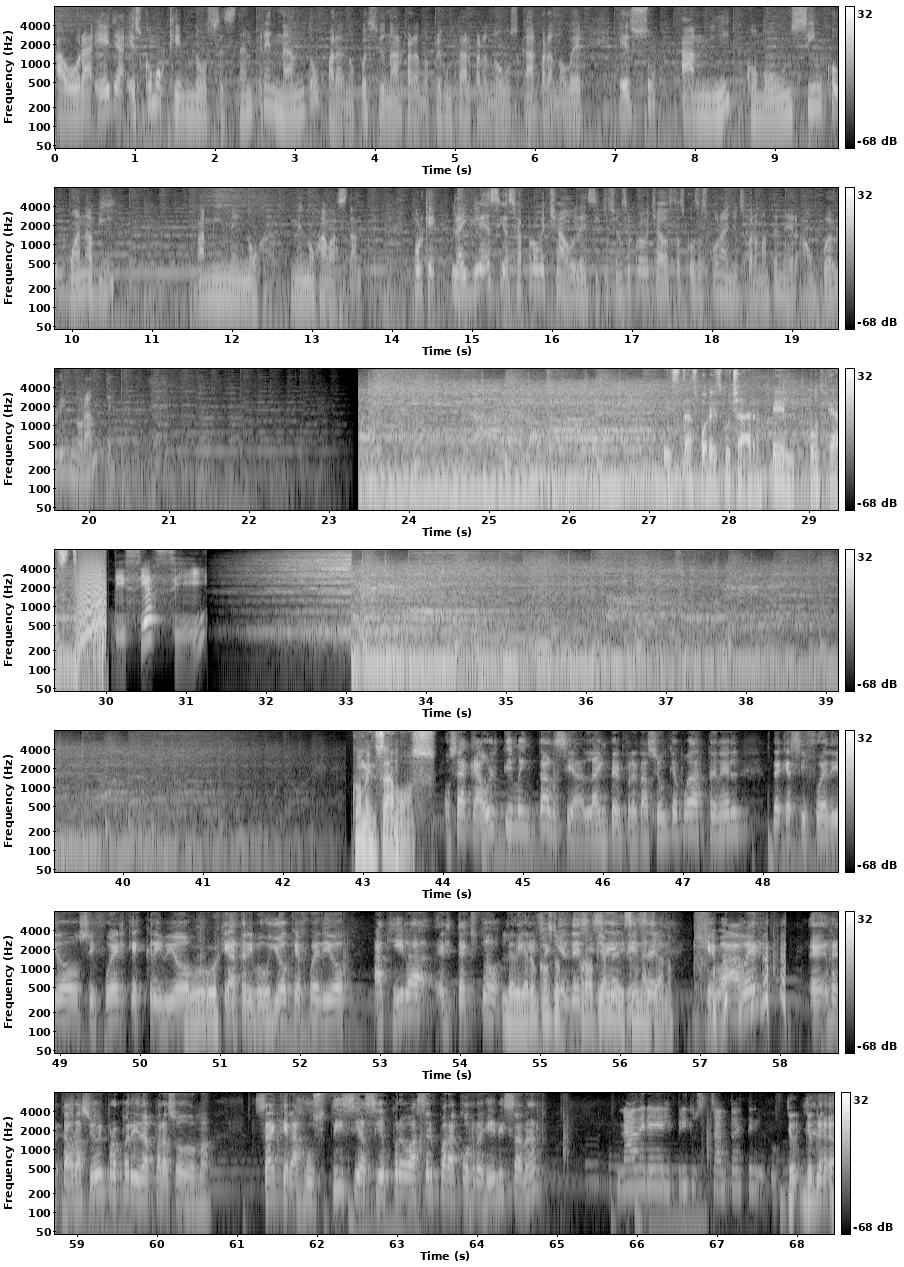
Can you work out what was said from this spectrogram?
ahora ella es como que nos está entrenando para no cuestionar, para no preguntar, para no buscar, para no ver. Eso a mí, como un 5 wannabe, a mí me enoja, me enoja bastante. Porque la iglesia se ha aprovechado, la institución se ha aprovechado de estas cosas por años para mantener a un pueblo ignorante. Estás por escuchar el podcast. Dice así. Comenzamos. O sea que a última instancia, la interpretación que puedas tener de que si fue Dios, si fue el que escribió, Uy. que atribuyó que fue Dios, aquí la, el texto Le dieron con su propia 16 medicina ya, ¿no? Que va a haber eh, restauración y prosperidad para Sodoma. O sea que la justicia siempre va a ser para corregir y sanar. Nadie el Espíritu Santo de este grupo. Yo, yo creo, que,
